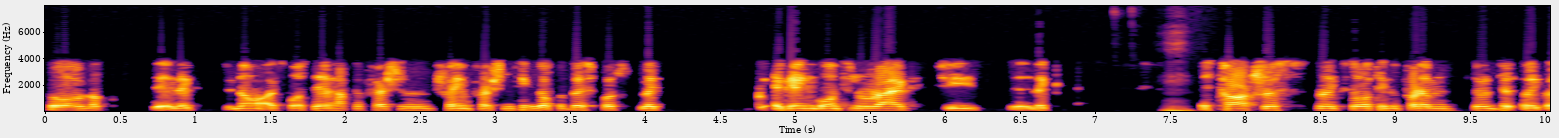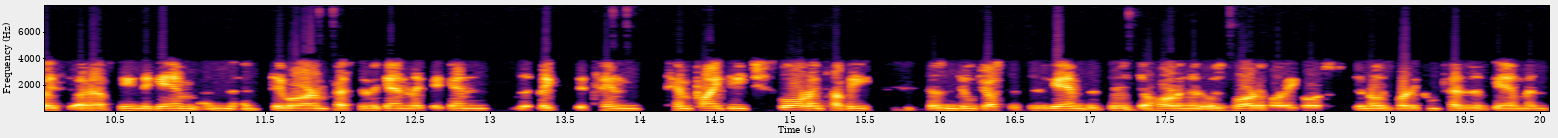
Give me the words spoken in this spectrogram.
So look, like you know, I suppose they'll have to freshen, try and freshen things up a bit. But like again, going to the rag, geez, like mm. it's torturous. Like so, I think for them, like I, I have seen the game and, and, they were impressive again. Like again, like the 10, 10 point each scoreline probably doesn't do justice to the game. The, the, the hurling it was very very good. You know, it was a very competitive game, and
